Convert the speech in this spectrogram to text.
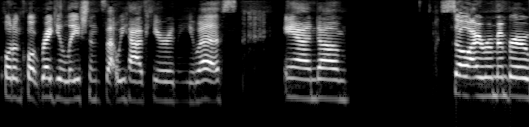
quote unquote regulations that we have here in the US. And um, so I remember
